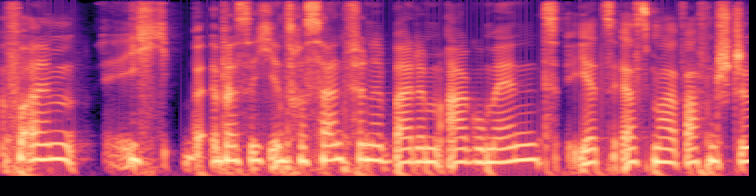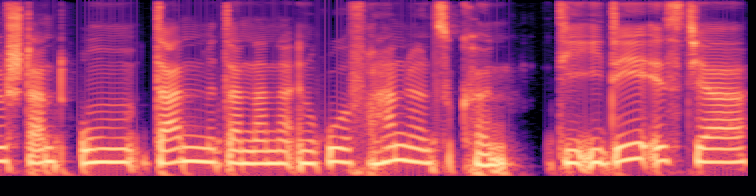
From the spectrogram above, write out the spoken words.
Vor allem, ich, was ich interessant finde bei dem Argument, jetzt erstmal Waffenstillstand, um dann miteinander in Ruhe verhandeln zu können. Die Idee ist ja,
